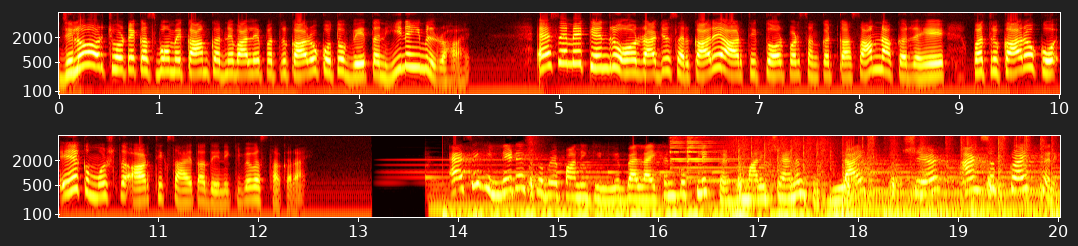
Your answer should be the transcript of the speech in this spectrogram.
जिलों और छोटे कस्बों में काम करने वाले पत्रकारों को तो वेतन ही नहीं मिल रहा है। ऐसे में केंद्र और राज्य सरकारें आर्थिक तौर पर संकट का सामना कर रहे पत्रकारों को एक मुश्त आर्थिक सहायता देने की व्यवस्था कराएँ। ऐसे ही लेटेस्ट खबरें पाने के लिए बेल आइकन को क्लिक कर हमारे चैनल को लाइक शेयर एंड सब्सक्राइब करें।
